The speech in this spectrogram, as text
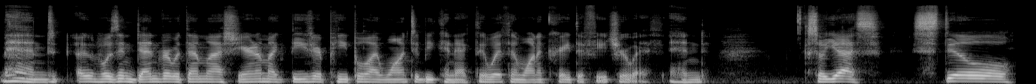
man, I was in Denver with them last year, and I'm like, these are people I want to be connected with and want to create the future with. And so, yes, still,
